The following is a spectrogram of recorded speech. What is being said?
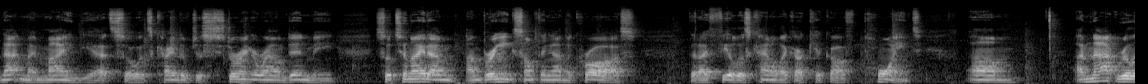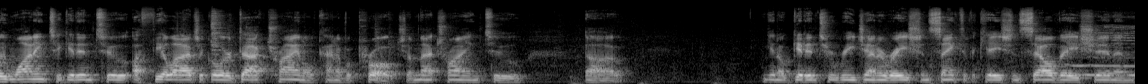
not in my mind yet, so it's kind of just stirring around in me. So tonight I'm I'm bringing something on the cross that I feel is kind of like our kickoff point. Um, I'm not really wanting to get into a theological or doctrinal kind of approach. I'm not trying to, uh, you know, get into regeneration, sanctification, salvation, and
